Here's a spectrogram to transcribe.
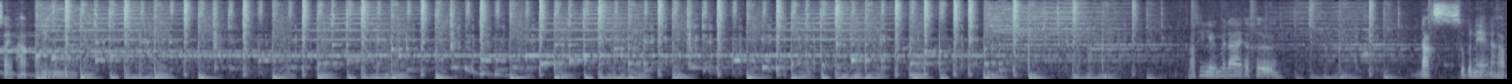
ใส่ผักนิดนึงนะก็ที่ลืมไม่ได้ก็คือดักซูกเนะนะครับ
